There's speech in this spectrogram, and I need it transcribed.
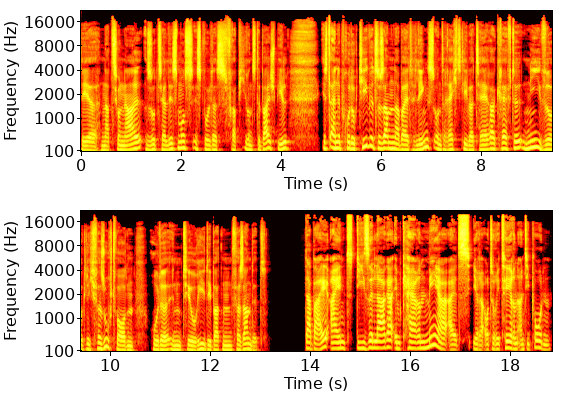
der Nationalsozialismus ist wohl das frappierendste Beispiel, ist eine produktive Zusammenarbeit links- und rechtslibertärer Kräfte nie wirklich versucht worden oder in Theoriedebatten versandet. Dabei eint diese Lager im Kern mehr als ihre autoritären Antipoden.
